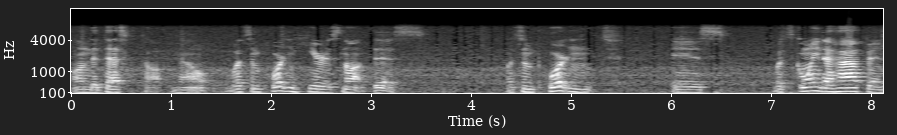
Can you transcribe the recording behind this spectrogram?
on the desktop. Now, what's important here is not this. What's important is what's going to happen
